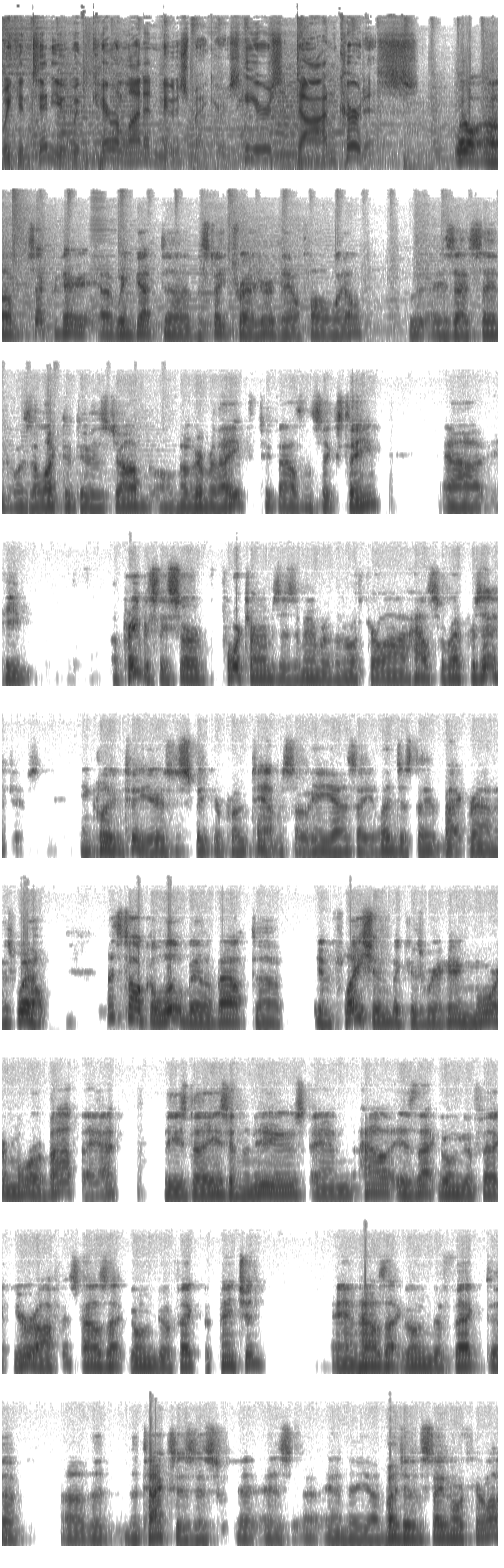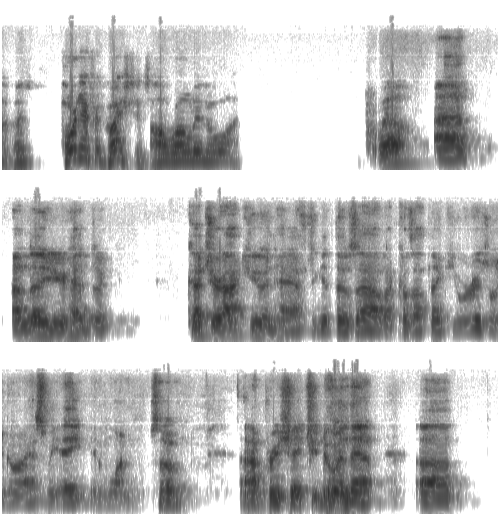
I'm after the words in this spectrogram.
We continue with Carolina Newsmakers. Here's Don Curtis. Well, uh, Secretary, uh, we've got uh, the state treasurer, Dale Folwell, who, as I said, was elected to his job on November the 8th, 2016. Uh, he previously served four terms as a member of the North Carolina House of Representatives, including two years as Speaker pro tem. So he has a legislative background as well. Let's talk a little bit about uh, inflation because we're hearing more and more about that these days in the news. And how is that going to affect your office? How's that going to affect the pension? And how's that going to affect uh, uh, the the taxes as as uh, and the uh, budget of the state of North Carolina? Those four different questions all rolled into one. Well, uh, I know you had to cut your IQ in half to get those out because I think you were originally going to ask me eight in one. So I appreciate you doing that. Uh,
